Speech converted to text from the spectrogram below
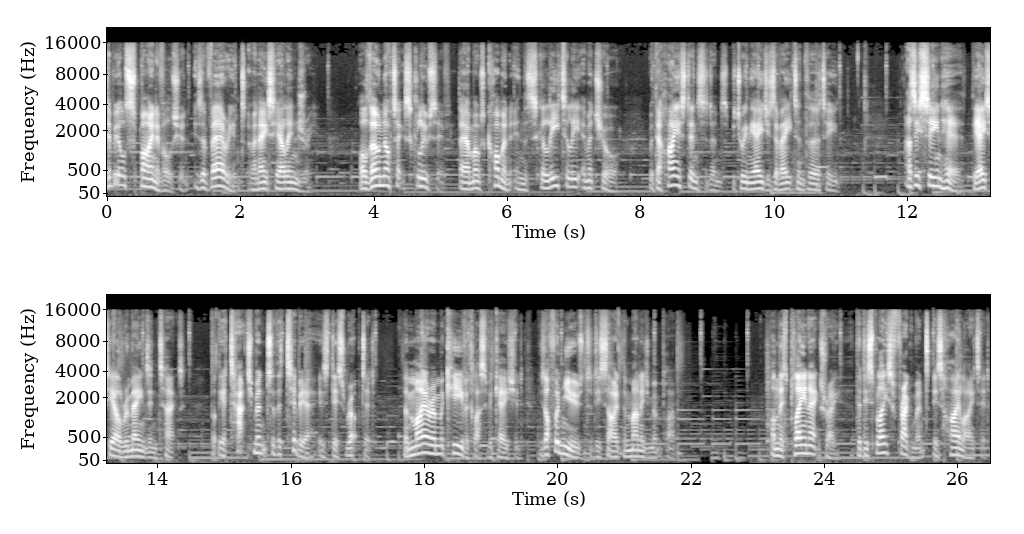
Tibial spine avulsion is a variant of an ACL injury. Although not exclusive, they are most common in the skeletally immature, with the highest incidence between the ages of 8 and 13. As is seen here, the ACL remains intact, but the attachment to the tibia is disrupted. The Meyer and McKeever classification is often used to decide the management plan. On this plain X-ray, the displaced fragment is highlighted.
